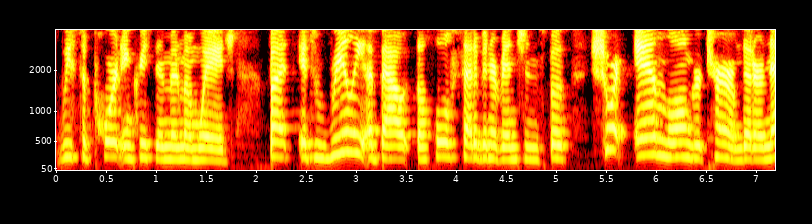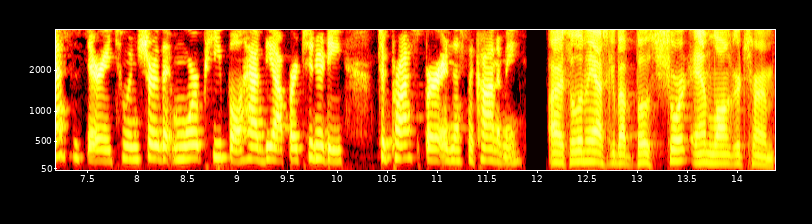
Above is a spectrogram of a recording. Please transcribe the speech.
we support increasing the minimum wage But it's really about the whole set of interventions, both short and longer term, that are necessary to ensure that more people have the opportunity to prosper in this economy. All right, so let me ask you about both short and longer term.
